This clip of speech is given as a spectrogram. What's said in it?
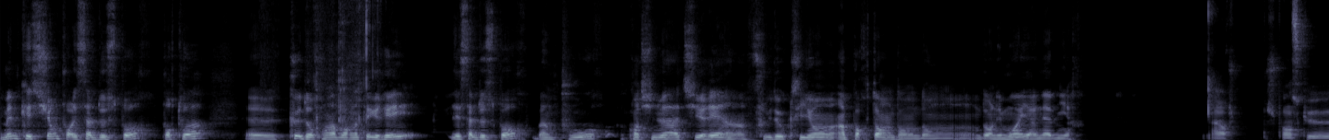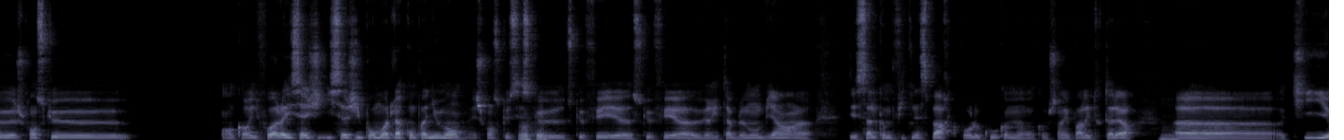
même question pour les salles de sport. Pour toi, euh, que devront avoir intégré les salles de sport ben, pour continuer à attirer un flux de clients important dans, dans, dans les mois et années à venir? Alors, je pense que, je pense que encore une fois, là, il s'agit, il s'agit pour moi de l'accompagnement, et je pense que c'est ce, que, ce que fait, euh, ce que fait euh, véritablement bien euh, des salles comme Fitness Park, pour le coup, comme, comme je t'en ai parlé tout à l'heure, mmh. qui,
